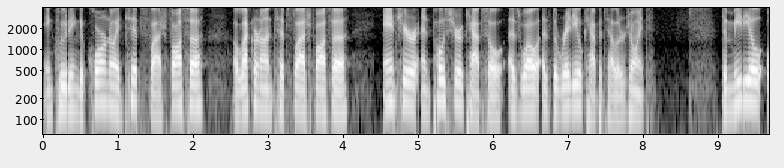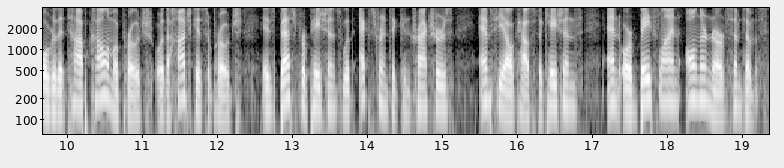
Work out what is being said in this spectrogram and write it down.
including the coronoid tip slash fossa, olecranon tip slash fossa, anterior and posterior capsule, as well as the radiocapitellar joint. The medial over the top column approach, or the Hotchkiss approach, is best for patients with extrinsic contractures, MCL calcifications, and or baseline ulnar nerve symptoms.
